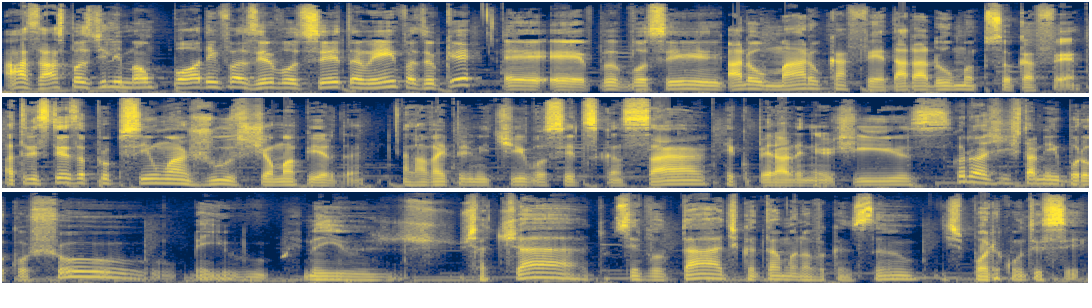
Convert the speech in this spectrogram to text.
As raspas de limão podem fazer você também fazer o quê? É, é você aromar o café, dar aroma pro seu café. A tristeza propicia um ajuste a uma perda. Ela vai permitir você descansar, recuperar energias. Quando a gente tá meio borocochô, meio, meio chateado, sem vontade de cantar uma nova canção, isso pode acontecer.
